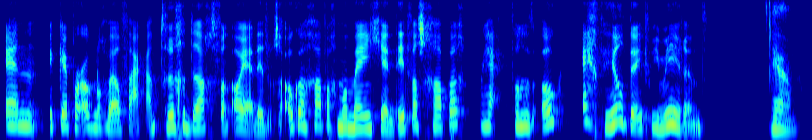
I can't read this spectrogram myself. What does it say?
En ik heb er ook nog wel vaak aan teruggedacht van... oh ja, dit was ook een grappig momentje en dit was grappig. Maar ja, ik vond het ook echt heel deprimerend. ja.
